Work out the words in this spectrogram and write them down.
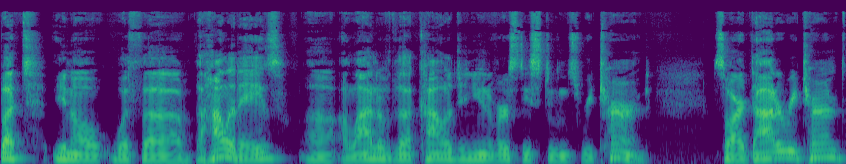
but you know, with uh, the holidays, uh, a lot of the college and university students returned. So our daughter returned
